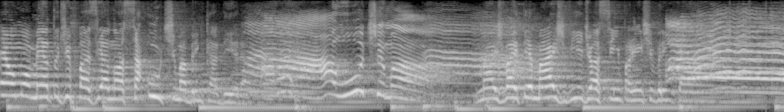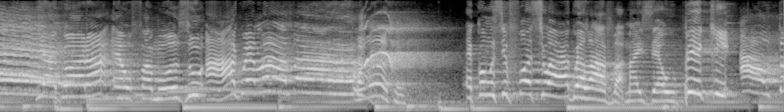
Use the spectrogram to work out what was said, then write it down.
É o momento de fazer a nossa última brincadeira. Ah, a última. Mas vai ter mais vídeo assim pra gente brincar. E agora é o famoso A Água é Lava! É como se fosse o A Água é Lava, mas é o pique alto!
